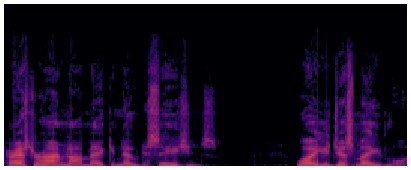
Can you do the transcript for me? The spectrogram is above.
Pastor, I'm not making no decisions. Well, you just made one.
